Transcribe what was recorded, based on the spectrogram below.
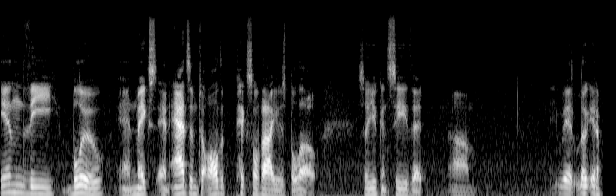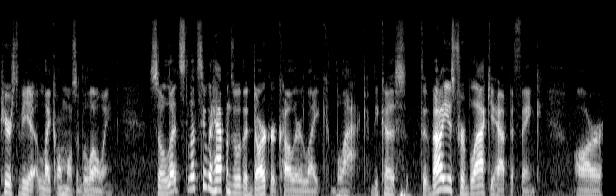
in the blue and makes and adds them to all the pixel values below. So you can see that um, it it appears to be uh, like almost glowing. So let's let's see what happens with a darker color like black because the values for black you have to think are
